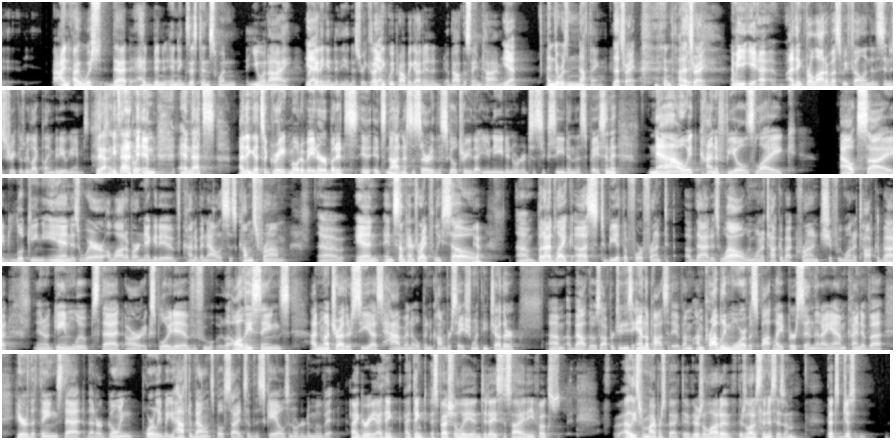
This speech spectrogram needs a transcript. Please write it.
I, I wish that had been in existence when you and I were Yeah. getting into the industry because I think we probably got in at about the same time. yeah and there was nothing. that's right Nothing. that's right i mean i think for a lot of us we fell into this industry because we like playing video games Yeah, exactly. and and that's i think that's a great motivator but it's it, it's not necessarily the skill tree that you need in order to succeed in this space and it, now it kind of feels like outside looking in is where a lot of our negative kind of analysis comes from uh, and and sometimes rightfully so Yeah. um, but I'd like us to be at the forefront of that as well. We want to talk about crunch. If we want to talk about you know game loops that are exploitive, if we all these things, I'd much rather see us have an open conversation with each other um, about those opportunities and the positive. I'm I'm probably more of a spotlight person than I am kind of a here are the things that that are going poorly. But you have to balance both sides of the scales in order to move it. I agree. I think I think especially in today's society, folks, at least from my perspective, there's a lot of there's a lot of cynicism that's just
